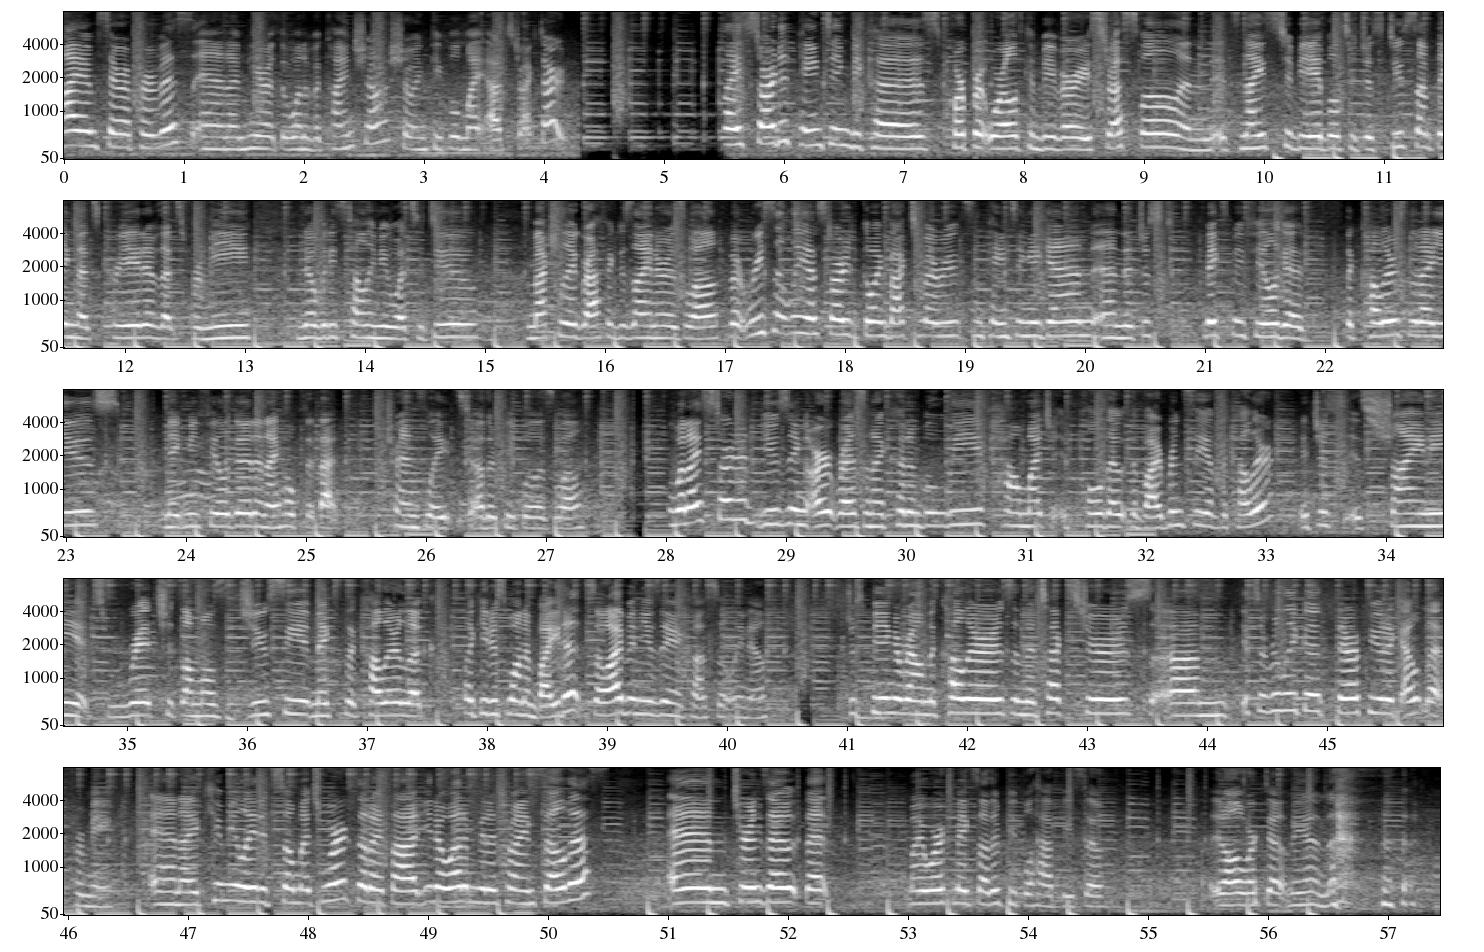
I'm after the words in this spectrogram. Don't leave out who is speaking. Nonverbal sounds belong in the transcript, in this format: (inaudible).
Speaker 1: Hi, I'm Sara Purves and I'm here at the One of a Kind show showing people my abstract art. I started painting because corporate world can be very stressful and it's nice to be able to just do something that's creative, that's for me. Nobody's telling me what to do. I'm actually a graphic designer as well. But recently I've started going back to my roots and painting again and it just makes me feel good. The colors that I use make me feel good and I hope that that translates to other people as well. When I started using ArtResin, I couldn't believe how much it pulled out the vibrancy of the color. It just is shiny, it's rich, it's almost juicy. It makes the color look like you just want to bite it. So I've been using it constantly now. Just being around the colors and the textures, um, it's a really good therapeutic outlet for me. And I accumulated so much work that I thought, you know what, I'm going to try and sell this. And turns out that my work makes other people happy, so it all worked out in the end. (laughs)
